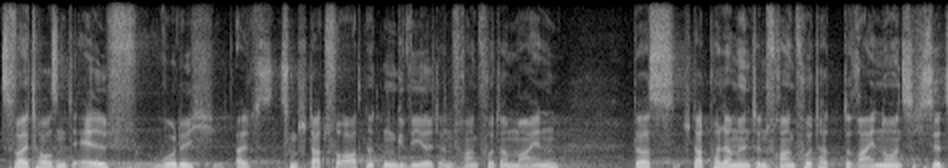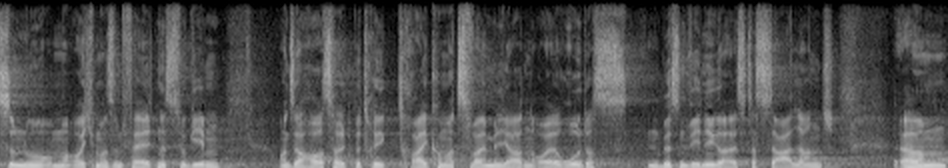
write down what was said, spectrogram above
2011 wurde ich als zum Stadtverordneten gewählt in Frankfurt am Main. Das Stadtparlament in Frankfurt hat 93 Sitze, nur um euch mal so ein Verhältnis zu geben. Unser Haushalt beträgt 3,2 Milliarden Euro, das ist ein bisschen weniger als das Saarland. Ähm,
